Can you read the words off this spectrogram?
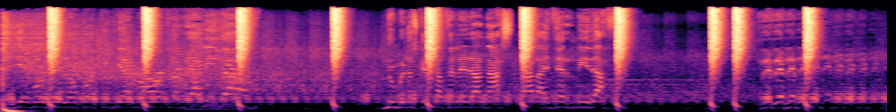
Te llevo de lo cotidiano a otra realidad. Números que se aceleran hasta la eternidad. Re- re- re-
